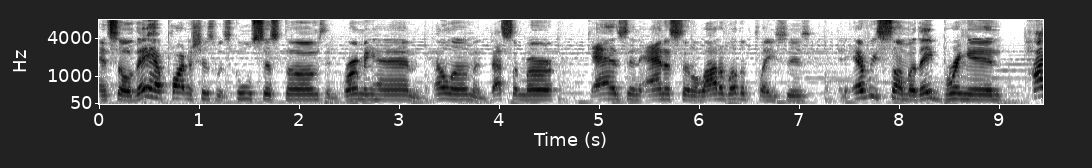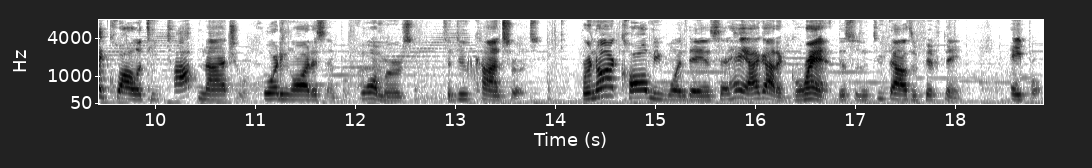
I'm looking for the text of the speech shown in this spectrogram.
And so they have partnerships with school systems in Birmingham and Pelham and Bessemer, Gadsden, Anniston, a lot of other places. And every summer they bring in high quality, top notch recording artists and performers to do concerts. Bernard called me one day and said, Hey, I got a grant. This was in 2015, April.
